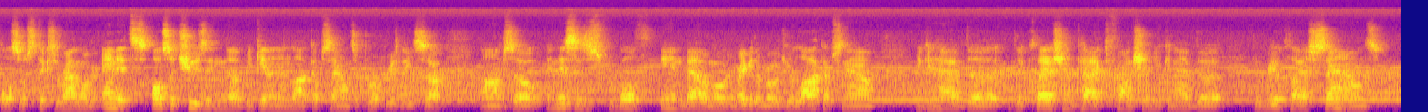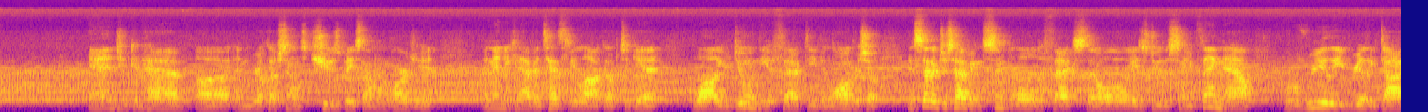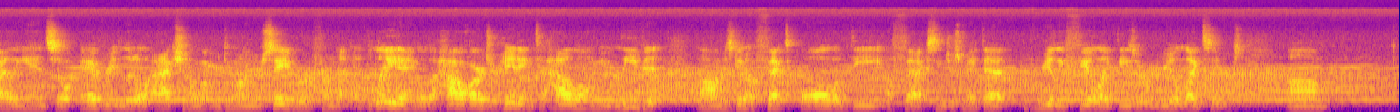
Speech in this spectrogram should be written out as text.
also sticks around longer, and it's also choosing the beginning and lockup sounds appropriately. So, um, so and this is for both in battle mode and regular mode. Your lockups now, you can have the the clash impact function. You can have the the real clash sounds, and you can have uh, and the real clash sounds choose based on how hard you hit, and then you can have intensity lockup to get while you're doing the effect even longer. So instead of just having simple old effects that always do the same thing now, we're really, really dialing in. So every little action on what you're doing on your saber, from the blade angle to how hard you're hitting to how long you leave it, um, is going to affect all of the effects and just make that really feel like these are real lightsabers. Um,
